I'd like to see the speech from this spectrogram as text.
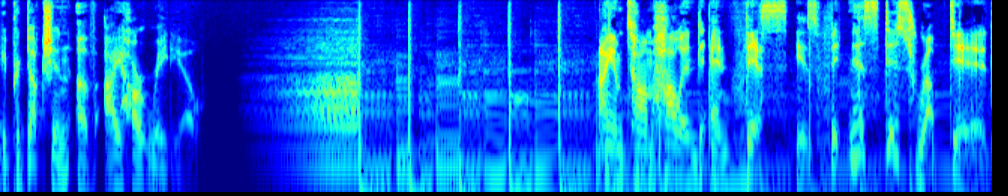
a production of iHeartRadio. I am Tom Holland, and this is Fitness Disrupted.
